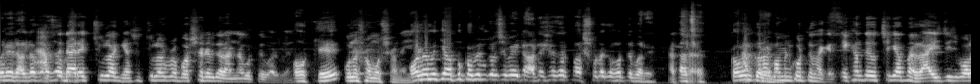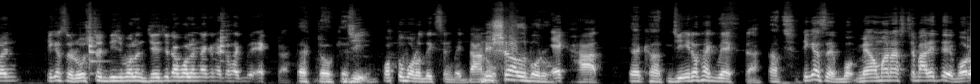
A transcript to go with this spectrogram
মানে রান্না করা যাবে? ডাইরেক্ট চুলা গ্যাসের চুলার উপর বসার ভিতরে রান্না করতে পারবেন। ওকে কোনো সমস্যা নেই। কি আপু কমেন্ট করেছে ভাই এটা আঠাশ হাজার পাঁচশো টাকা হতে পারে? আচ্ছা। আচ্ছা কমেন্ট আপনারা করেন। কমেন্ট করতে থাকেন। এখান থেকে হচ্ছে কি আপনার রাইস ডিশ বলেন ঠিক আছে রোস্টেড ডিশ বলেন যে যেটা বলেন না কেন এটা থাকবে একটা। একটা ওকে জি কত বড় দেখছেন ভাই দান বিশাল বড়। এক হাত। এক হাত। জি এটা থাকবে একটা। আচ্ছা। ঠিক আছে? মেহমান আসছে বাড়িতে বড়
